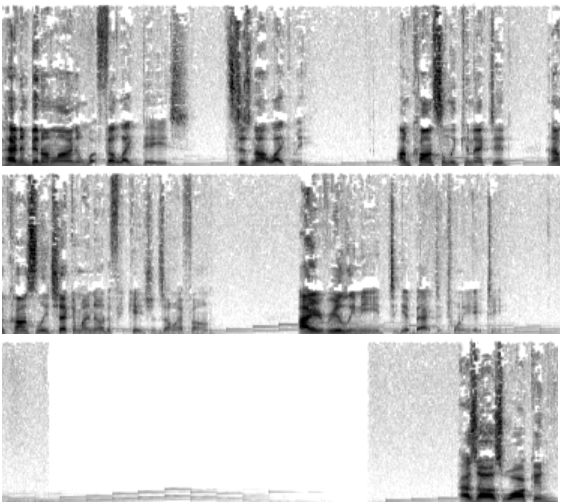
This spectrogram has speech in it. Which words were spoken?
I hadn't been online in what felt like days. This is not like me. I'm constantly connected, and I'm constantly checking my notifications on my phone. I really need to get back to 2018. As I was walking,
